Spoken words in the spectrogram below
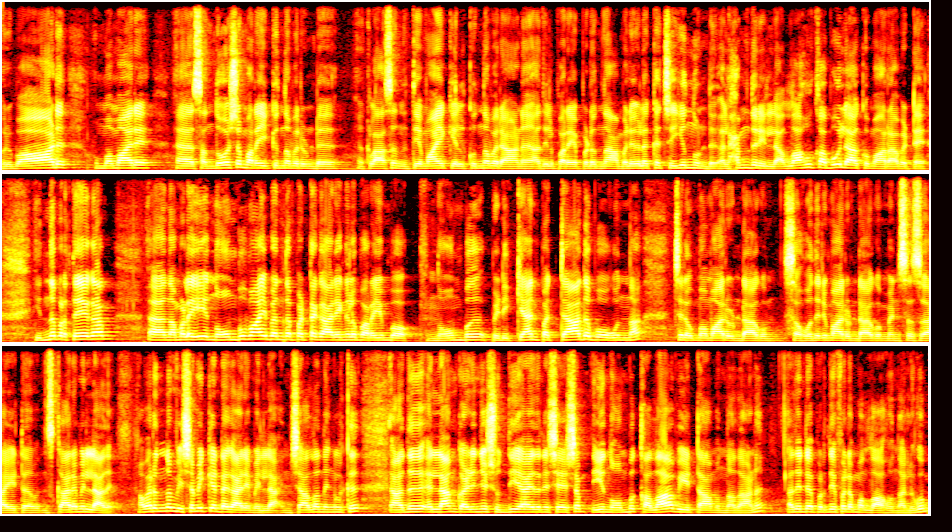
ഒരുപാട് ഉമ്മമാർ സന്തോഷം അറിയിക്കുന്നവരുണ്ട്. ക്ലാസ് നിത്യമായി കേൾക്കുന്നവരാണ്. അതിൽ പറയപ്പെടുന്ന അമലുകളൊക്കെ ചെയ്യുന്നുണ്ട്. അലഹമില്ല അള്ളാഹു കബൂലാക്കുമാറാവട്ടെ. ഇന്ന് പ്രത്യേകം നമ്മൾ ഈ നോമ്പുമായി ബന്ധപ്പെട്ട കാര്യങ്ങൾ പറയുമ്പോൾ നോമ്പ് പിടിക്കാൻ പറ്റാതെ പോകുന്ന ചില ഉമ്മമാരുണ്ടാകും സഹോദരിമാരുണ്ടാകും മെൻസസ് ആയിട്ട് നിസ്കാരമില്ലാതെ. അവരൊന്നും വിഷമിക്കേണ്ട കാര്യമില്ല. ഇൻഷാല്ല നിങ്ങൾക്ക് അത് എല്ലാം കഴിഞ്ഞ് ശുദ്ധിയായതിനു ശേഷം ഈ നോമ്പ് കലാ വീട്ടാവുന്നതാണ് അതിന്റെ പ്രതിഫലം അള്ളാഹു നൽകും.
